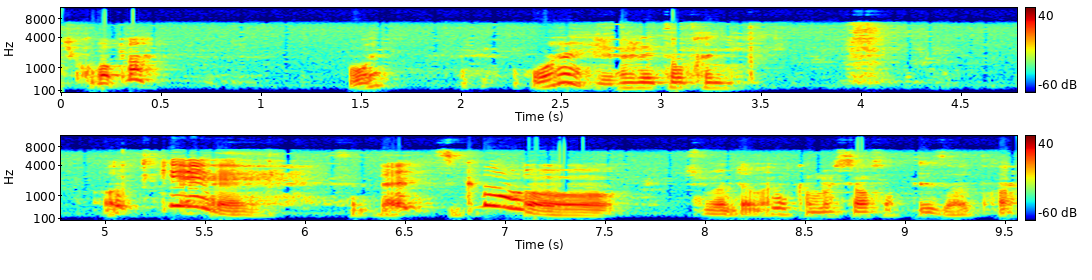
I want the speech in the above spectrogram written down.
Tu crois pas? Ouais. Ouais, je vais aller t'entraîner. Ok, let's go. Je me demande comment s'en sortent les autres. Hein.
